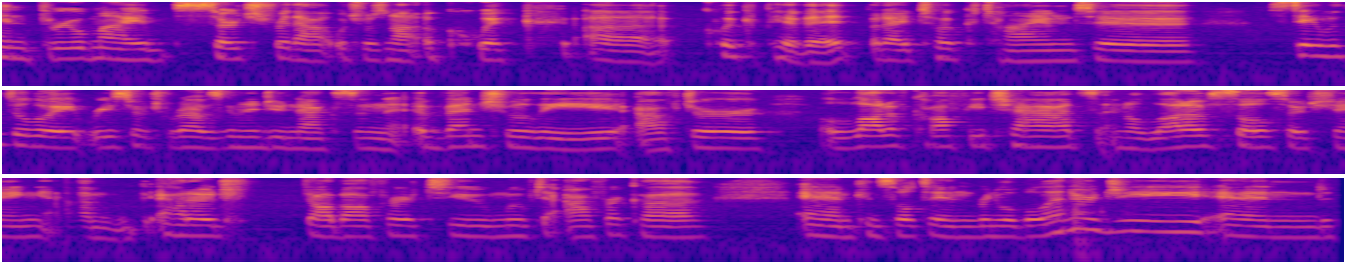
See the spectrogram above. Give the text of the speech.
And through my search for that which was not a quick uh, quick pivot but i took time to stay with deloitte research what i was going to do next and eventually after a lot of coffee chats and a lot of soul searching um, had a job offer to move to africa and consult in renewable energy and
